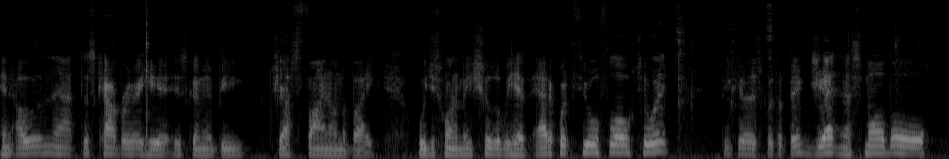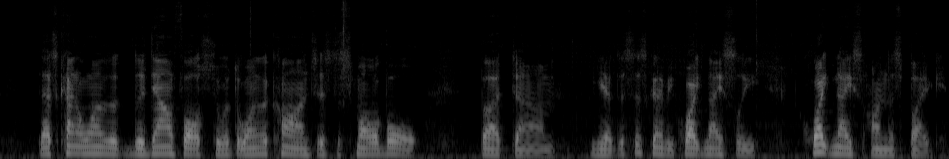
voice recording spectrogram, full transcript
And other than that, this carburetor here is going to be just fine on the bike. We just want to make sure that we have adequate fuel flow to it, because with a big jet and a small bowl, that's kind of one of the, the downfalls to it. The one of the cons is the smaller bowl. But um, yeah, this is going to be quite nicely, quite nice on this bike.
